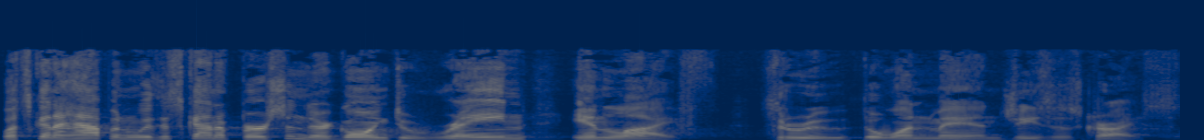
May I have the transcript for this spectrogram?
What's going to happen with this kind of person? They're going to reign in life through the one man, Jesus Christ.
